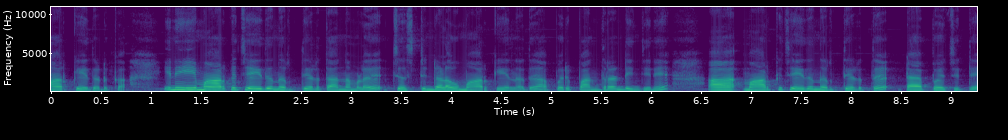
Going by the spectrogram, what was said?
മാർക്ക് ചെയ്തെടുക്കുക. ഇനി ഈ മാർക്ക് ചെയ്ത് നിർത്തിയെടുത്താൽ നമ്മൾ ചെസ്റ്റിന്റെ അളവ് മാർക്ക് ചെയ്യുന്നത്. അപ്പോൾ ഒരു പന്ത്രണ്ട് ഇഞ്ചിന് ആ മാർക്ക് ചെയ്ത് നിർത്തിയെടുത്ത് ടാപ്പ് വെച്ചിട്ട്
